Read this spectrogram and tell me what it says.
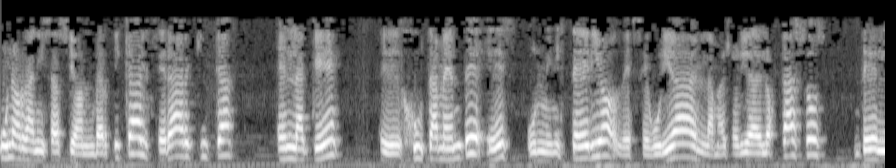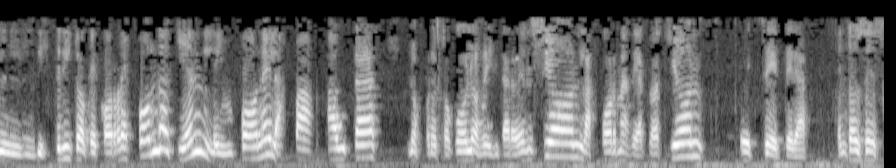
una organización vertical, jerárquica, en la que eh, justamente es un ministerio de seguridad en la mayoría de los casos del distrito que corresponda quien le impone las pautas, los protocolos de intervención, las formas de actuación, etcétera. Entonces,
